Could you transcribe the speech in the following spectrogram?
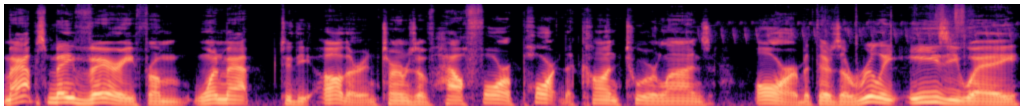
Maps may vary from one map to the other in terms of how far apart the contour lines are, but there's a really easy way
